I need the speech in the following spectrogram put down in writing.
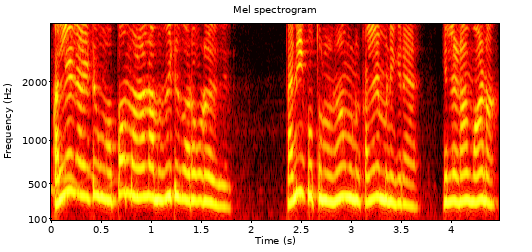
கல்யாணம் ஆகிட்டு உங்கள் அப்பா அம்மாலாம் நம்ம வீட்டுக்கு வரக்கூடாது. தனி குத்தணும்னா உனக்கு கல்யாணம் பண்ணிக்கிறேன். இல்லைனா வேணாம்.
